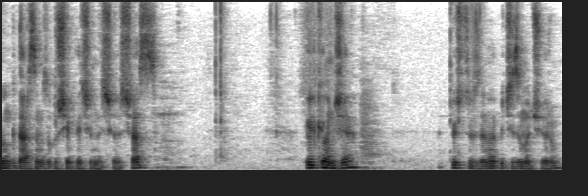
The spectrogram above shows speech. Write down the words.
Bugünkü dersimizi bu şekilde içinde çalışacağız. İlk önce üst düzleme bir çizim açıyorum.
